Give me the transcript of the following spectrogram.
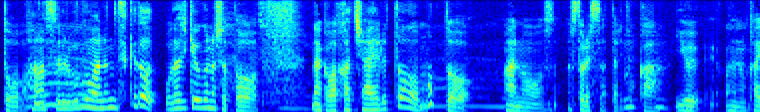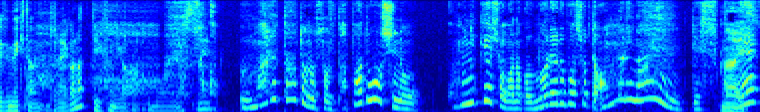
と話する部分はあるんですけど、同じ境遇の人となんか分かち合えると、もっとあの、ストレスだったりとか、いう、あの、改善できたんじゃないかなっていうふうには思いますね。生まれた後のそのパパ同士のコミュニケーションがなんか生まれる場所ってあんまりないんですかね？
